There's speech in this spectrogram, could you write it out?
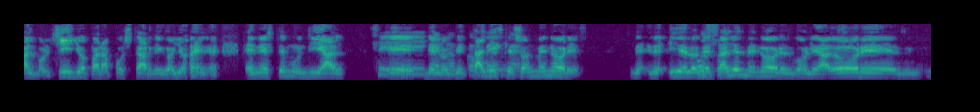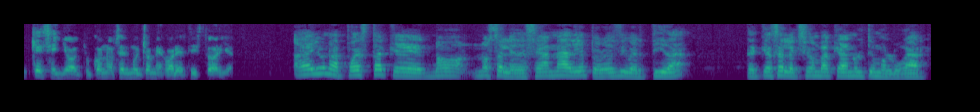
al bolsillo para apostar, digo yo, en, este mundial eh, de los detalles que son menores? y de los pues, detalles menores, goleadores, qué sé yo, tú conoces mucho mejor esta historia. Hay una apuesta que no, no se le desea a nadie, pero es divertida, de qué selección va a quedar en último lugar.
